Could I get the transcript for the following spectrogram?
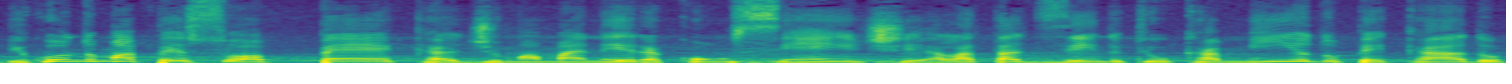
E quando uma pessoa peca de uma maneira consciente, ela está dizendo que o caminho do pecado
